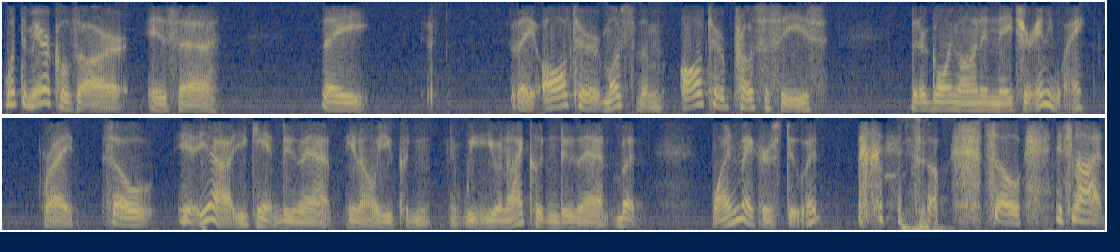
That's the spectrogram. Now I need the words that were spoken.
what the miracles are is uh, they they alter most of them alter processes that are going on in nature anyway, right? So yeah, you can't do that. You know, you couldn't. We, you and I couldn't do that, but winemakers do it. so, so it's not.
